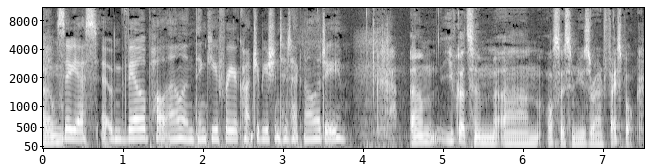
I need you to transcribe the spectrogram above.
Um, so yes, um, Vale Paul Allen, thank you for your contribution to technology. Um, you've got some um, also some news around Facebook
